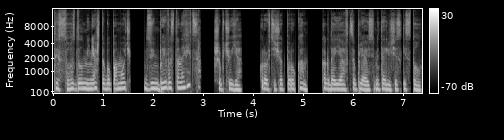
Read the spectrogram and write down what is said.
ты создал меня, чтобы помочь Дзюньбэй восстановиться?» — шепчу я. Кровь течет по рукам, когда я вцепляюсь в металлический стол.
